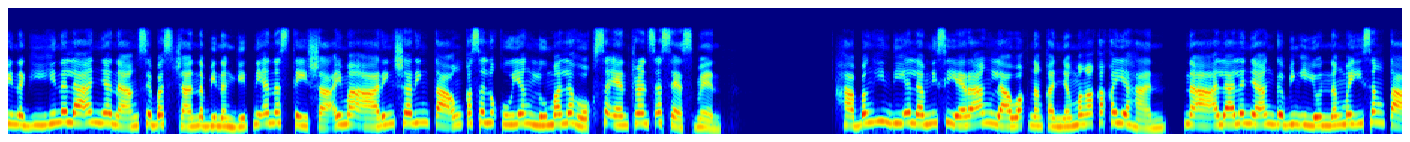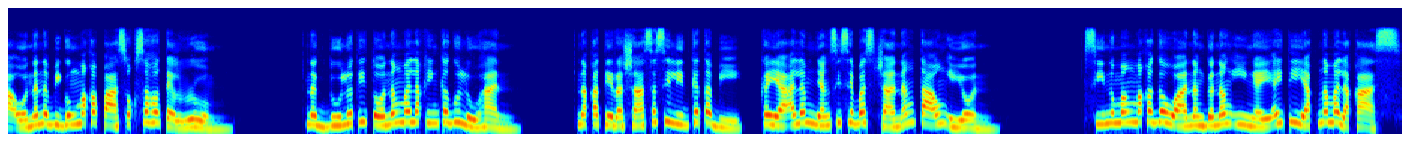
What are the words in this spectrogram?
Pinaghihinalaan niya na ang Sebastian na binanggit ni Anastasia ay maaaring siya ring taong kasalukuyang lumalahok sa entrance assessment. Habang hindi alam ni Sierra ang lawak ng kanyang mga kakayahan, naaalala niya ang gabing iyon nang may isang tao na nabigong makapasok sa hotel room. Nagdulot ito ng malaking kaguluhan. Nakatira siya sa silid katabi, kaya alam niyang si Sebastian ang taong iyon. Sino mang makagawa ng ganang ingay ay tiyak na malakas.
